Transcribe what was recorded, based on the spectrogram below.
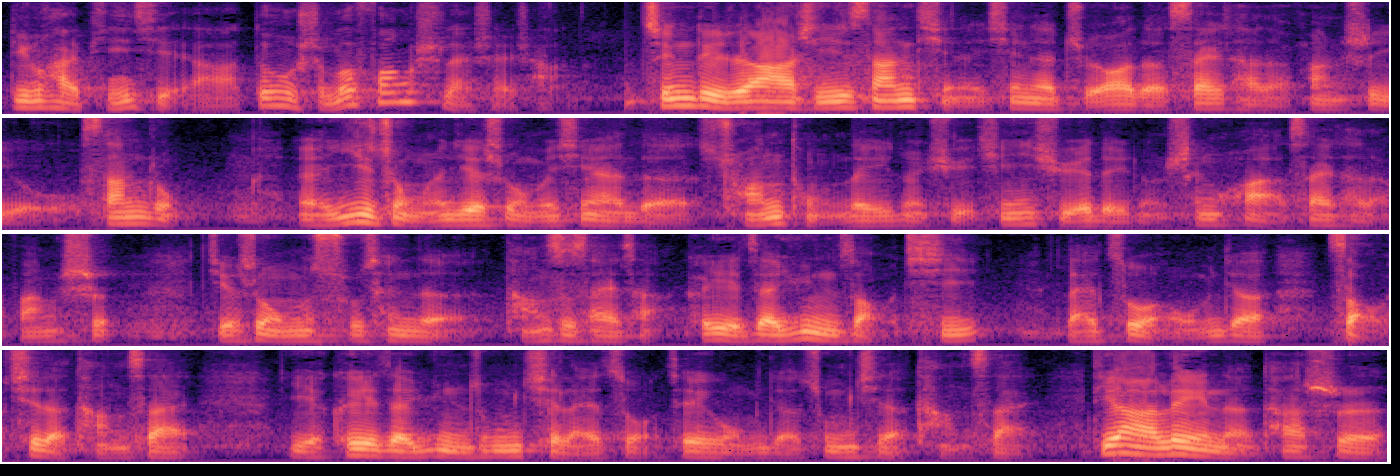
地中海贫血啊，都用什么方式来筛查呢？针对这二十一三体呢，现在主要的筛查的方式有三种。呃，一种呢就是我们现在的传统的一种血清学的一种生化筛查的方式，就是我们俗称的唐氏筛查，可以在孕早期来做，我们叫早期的唐筛，也可以在孕中期来做，这个我们叫中期的唐筛。第二类呢，它是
